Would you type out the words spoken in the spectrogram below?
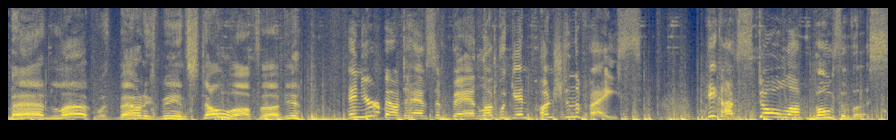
bad luck with bounties being stole off of you. And you're about to have some bad luck with getting punched in the face. He got stole off both of us.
